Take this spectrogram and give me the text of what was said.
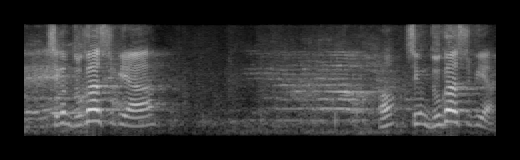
네. 지금 누가 수비야? 어? 지금 누가 수비야?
